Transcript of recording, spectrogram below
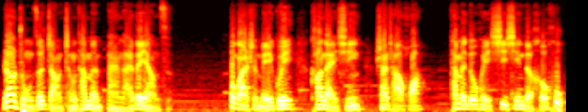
让种子长成它们本来的样子。不管是玫瑰、康乃馨、山茶花，他们都会细心的呵护，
